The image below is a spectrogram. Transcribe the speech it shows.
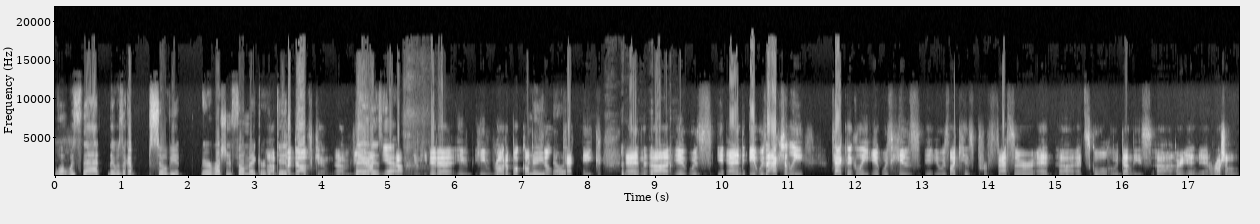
What was that? There was like a Soviet or Russian filmmaker who Uh, did. Pudovkin. Uh, There it is, yeah. Pudovkin. He did a he he wrote a book called Film. Technique, and uh, it was and it was actually technically it was his it was like his professor at uh, at school who had done these uh, or in, in a Russian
